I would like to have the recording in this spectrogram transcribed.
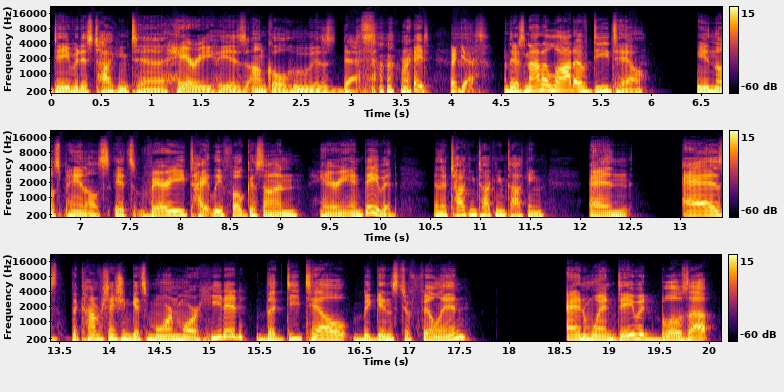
David is talking to Harry, his uncle, who is death, right? I guess. There's not a lot of detail in those panels. It's very tightly focused on Harry and David, and they're talking, talking, talking. And as the conversation gets more and more heated, the detail begins to fill in. And when David blows up,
